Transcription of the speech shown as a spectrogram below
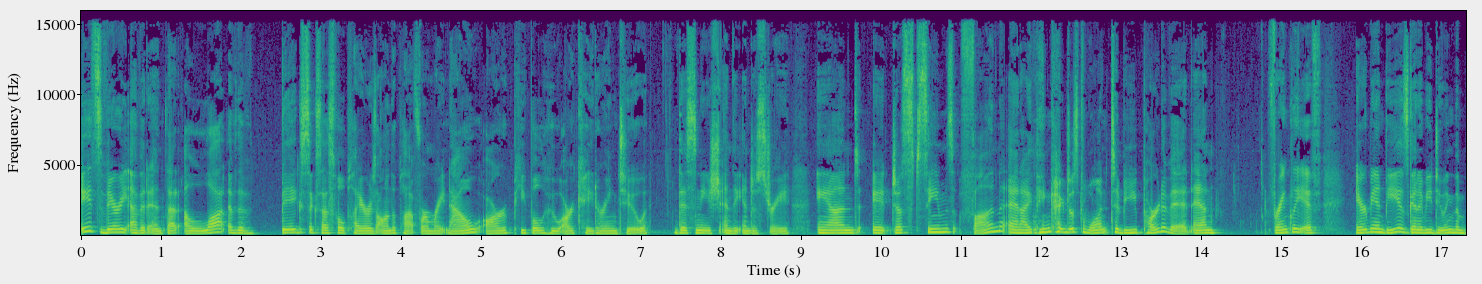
it's very evident that a lot of the big successful players on the platform right now are people who are catering to this niche in the industry. And it just seems fun. And I think I just want to be part of it. And frankly, if Airbnb is going to be doing the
